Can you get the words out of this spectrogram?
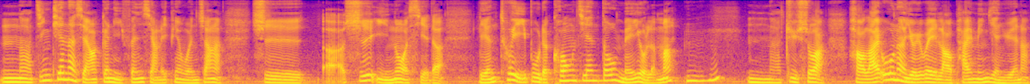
嗯，那今天呢，想要跟你分享的一篇文章啊，是呃，施以诺写的，连退一步的空间都没有了吗？嗯哼。嗯，那据说啊，好莱坞呢有一位老牌名演员啊，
